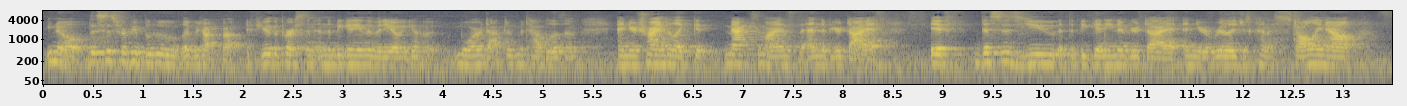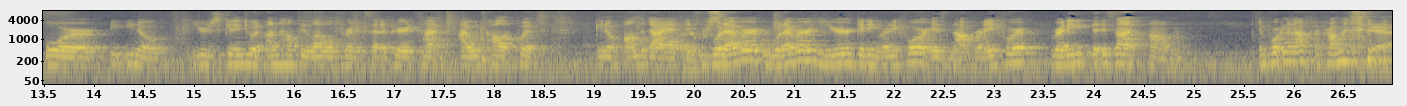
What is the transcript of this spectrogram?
you know, this is for people who, like we talked about, if you're the person in the beginning of the video, you have a more adaptive metabolism, and you're trying to like get maximize the end of your diet. If this is you at the beginning of your diet and you're really just kind of stalling out, or you know, you're just getting to an unhealthy level for an extended period of time, I would call it quits. You know, on the diet, It- whatever whatever you're getting ready for is not ready for it. Ready, it's not. Um, important enough, I promise. Yeah.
